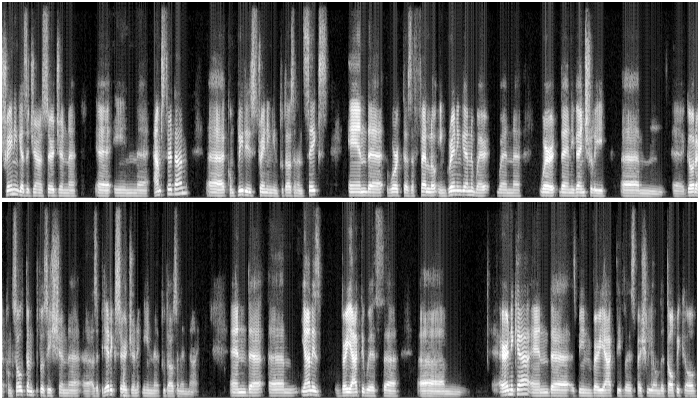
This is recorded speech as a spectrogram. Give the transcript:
training as a general surgeon in Amsterdam, completed his training in 2006, and uh, worked as a fellow in Groningen, where when uh, where then eventually um, uh, got a consultant position uh, uh, as a pediatric surgeon in uh, 2009. And um, Jan is very active with um, Ernica and has been very active, especially on the topic of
